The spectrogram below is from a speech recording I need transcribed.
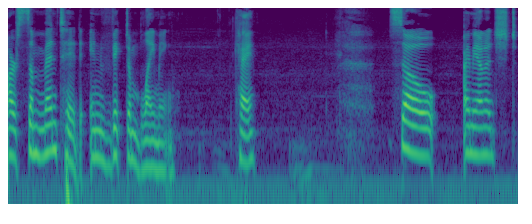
are cemented in victim blaming Okay. So I managed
